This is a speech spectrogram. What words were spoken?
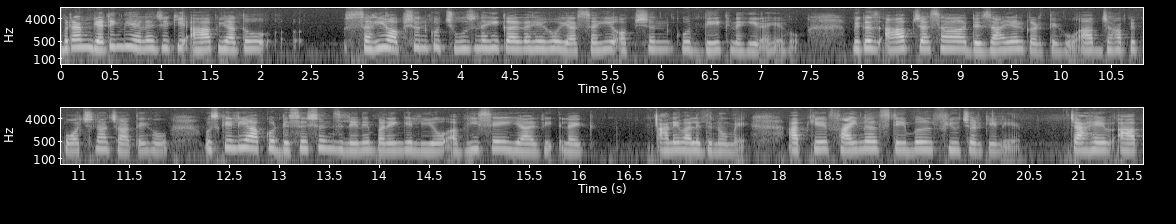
but I am getting the energy कि आप या तो सही ऑप्शन को चूज़ नहीं कर रहे हो या सही ऑप्शन को देख नहीं रहे हो। बिकॉज़ आप जैसा डिज़ायर करते हो, आप जहाँ पे पहुँचना चाहते हो, उसके लिए आपको डिसीशंस लेने पड़ेंगे लियो अभी से या लाइक आने वाले दिनों में, आपके फाइनल स्टेबल फ्यूचर के लिए। चाहे आप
